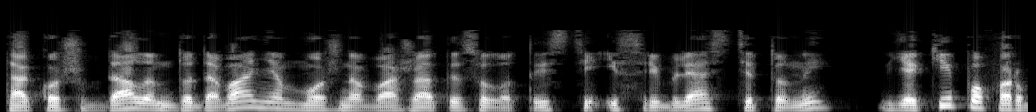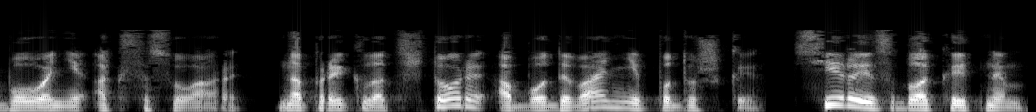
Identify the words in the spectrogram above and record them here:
Також вдалим додаванням можна вважати золотисті і сріблясті тони, в які пофарбовані аксесуари, наприклад, штори або диванні подушки. Сірий з блакитним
